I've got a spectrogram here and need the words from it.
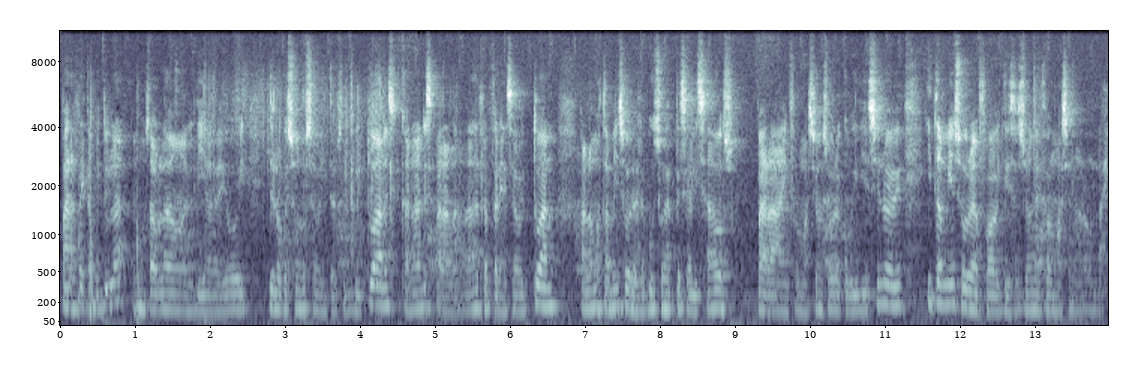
Para recapitular, hemos hablado en el día de hoy de lo que son los eventos virtuales, canales para la referencia virtual, hablamos también sobre recursos especializados para información sobre COVID-19 y también sobre alfabetización informacional online.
